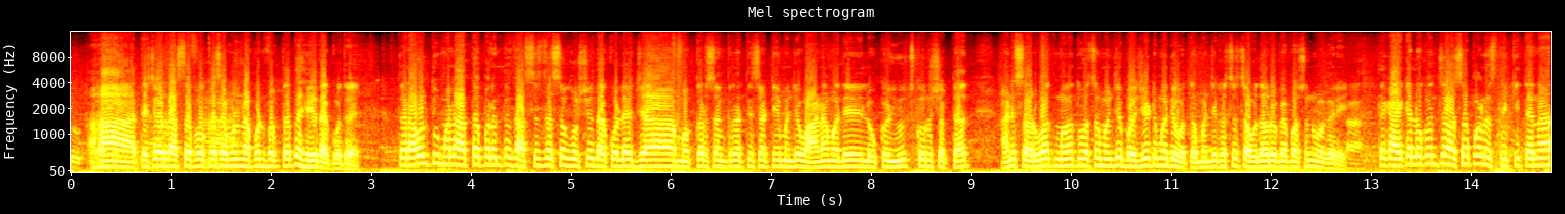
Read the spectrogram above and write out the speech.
शूट हा त्याच्यावर जास्त फोकस आहे म्हणून आपण फक्त आता हे दाखवतोय. तर राहुल तुम्हाला आतापर्यंत जास्तीत जास्त गोष्टी दाखवल्या ज्या मकर संक्रांतीसाठी म्हणजे वाहनामध्ये लोक यूज करू शकतात. आणि सर्वात महत्त्वाचं म्हणजे बजेटमध्ये होतं म्हणजे कसं चौदा रुपयापासून वगैरे. तर काय काय लोकांचं असं पण असते की त्यांना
